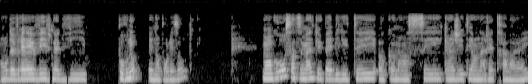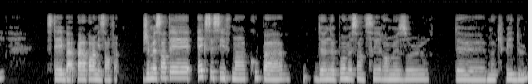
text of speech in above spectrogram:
on devrait vivre notre vie pour nous et non pour les autres. Mon gros sentiment de culpabilité a commencé quand j'étais en arrêt de travail. C'était par rapport à mes enfants. Je me sentais excessivement coupable de ne pas me sentir en mesure de m'occuper d'eux.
